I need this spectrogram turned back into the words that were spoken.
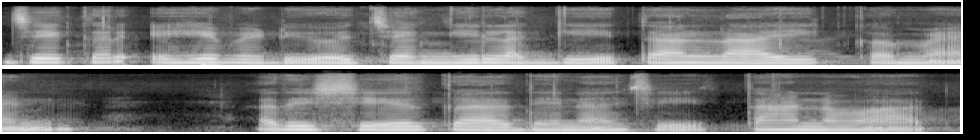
ਜੇਕਰ ਇਹ ਵੀਡੀਓ ਚੰਗੀ ਲੱਗੀ ਤਾਂ ਲਾਈਕ ਕਮੈਂਟ ਅਤੇ ਸ਼ੇਅਰ ਕਰ ਦੇਣਾ ਜੀ। ਧੰਨਵਾਦ।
